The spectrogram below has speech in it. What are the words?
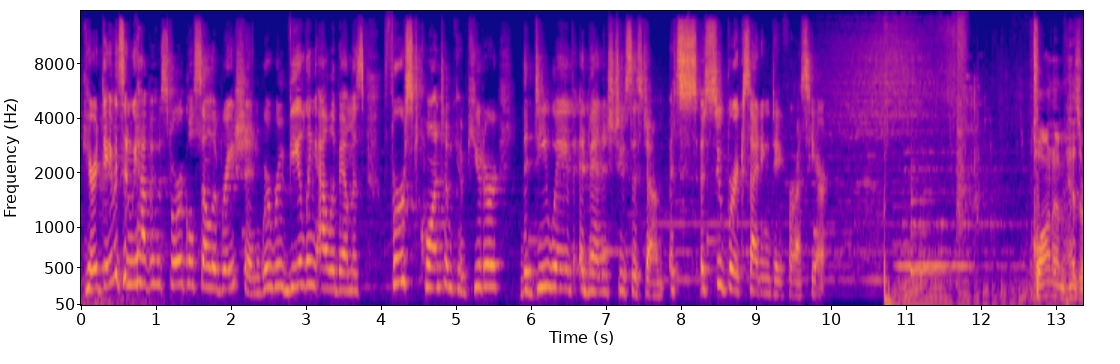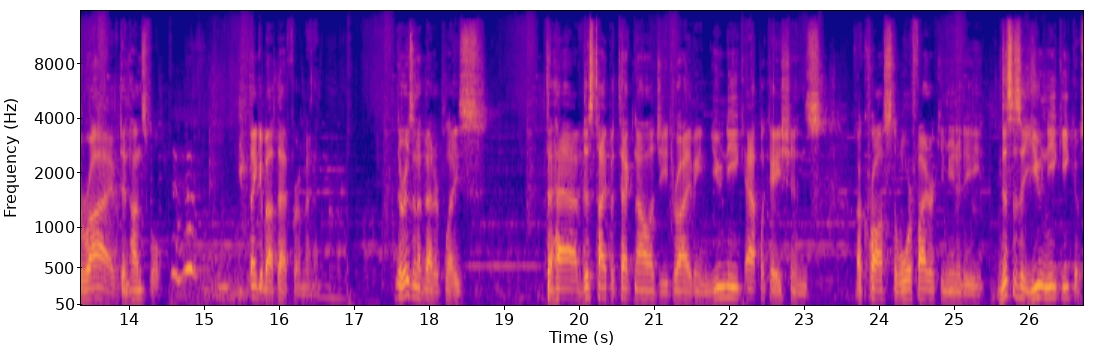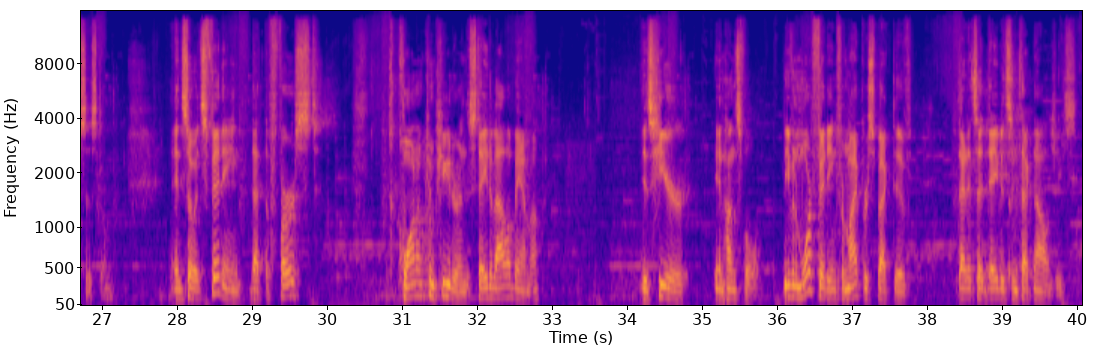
Here at Davidson, we have a historical celebration. We're revealing Alabama's first quantum computer, the D Wave Advantage 2 system. It's a super exciting day for us here. Quantum has arrived in Huntsville. Think about that for a minute. There isn't a better place to have this type of technology driving unique applications across the warfighter community. This is a unique ecosystem. And so it's fitting that the first quantum computer in the state of Alabama is here in Huntsville. Even more fitting from my perspective that it's at Davidson Technologies.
